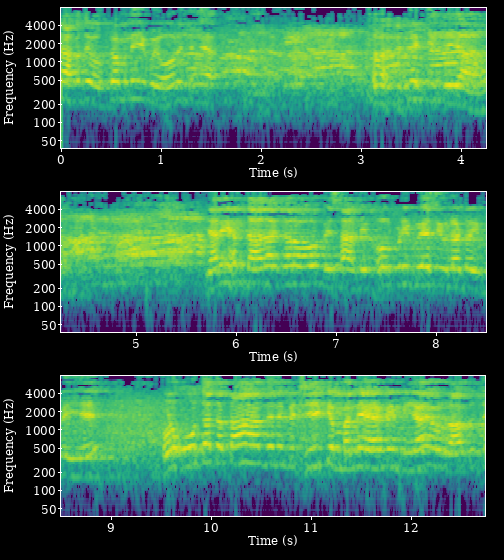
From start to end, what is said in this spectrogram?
رب دے حکم نہیں، کوئی اور توجہ یار۔ یعنی اندازہ کرو بھی ساری کھوپڑی کوئی ایسی الٹ ہوئی پی ہے۔ ہوں وہ تو آدھے نے بھی ٹھیک ہے، منے ہے بھی میاں اور رب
